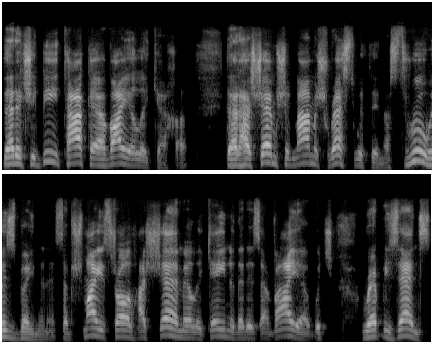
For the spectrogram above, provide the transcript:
That it should be Taka Havaya that Hashem should mamish rest within us through His beingness of Shema Yisrael Hashem Elokeinu, that is Havaya, which represents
